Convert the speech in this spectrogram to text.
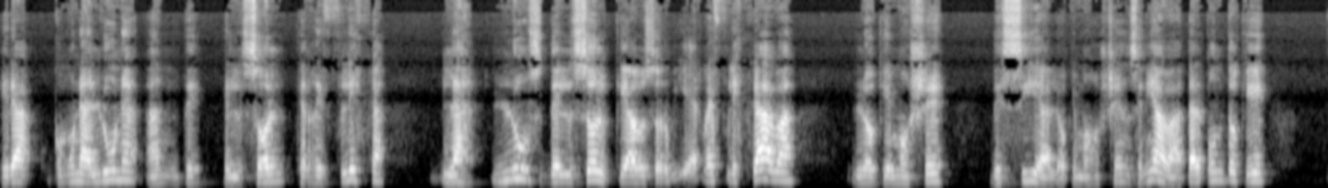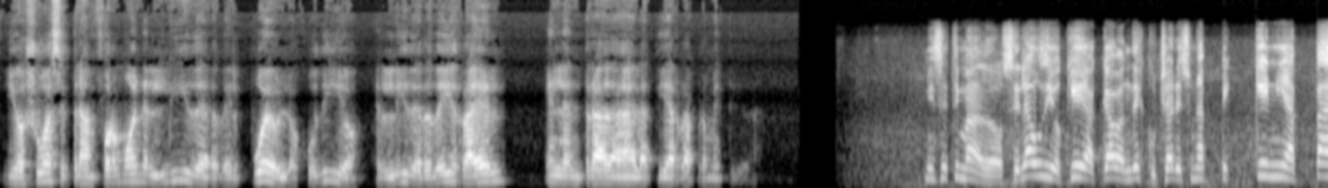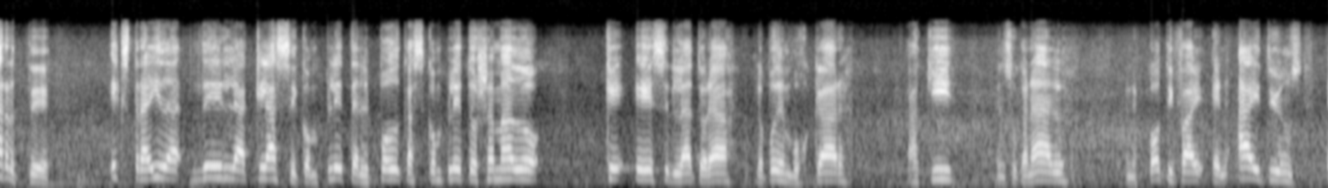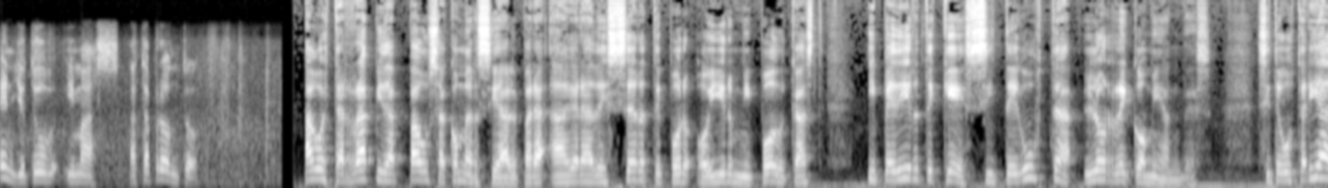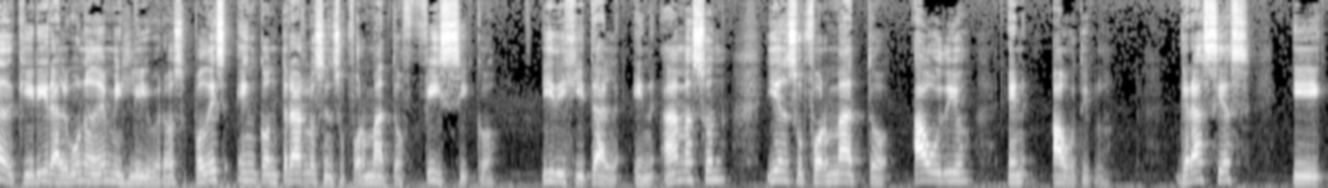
Era como una luna ante el sol que refleja la luz del sol que absorbía reflejaba lo que Moshe decía, lo que Moshe enseñaba, a tal punto que Yoshua se transformó en el líder del pueblo judío, el líder de Israel en la entrada a la tierra prometida. Mis estimados, el audio que acaban de escuchar es una pequeña parte extraída de la clase completa, el podcast completo llamado ¿Qué es la Torah? Lo pueden buscar aquí en su canal, en Spotify, en iTunes, en YouTube y más. Hasta pronto. Hago esta rápida pausa comercial para agradecerte por oír mi podcast y pedirte que si te gusta lo recomiendes. Si te gustaría adquirir alguno de mis libros, podés encontrarlos en su formato físico y digital en Amazon y en su formato audio en Audible. Gracias y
